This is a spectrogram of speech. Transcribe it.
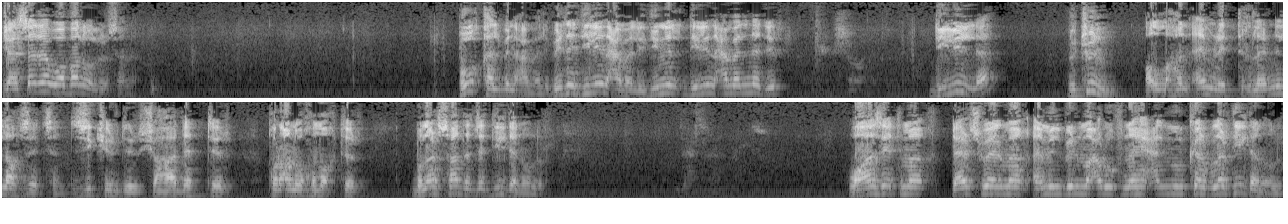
Gelse de vabal olur sana. Bu kalbin ameli. Bir de dilin ameli. Dilin, dilin ameli nedir? Dilinle bütün Allah'ın emrettiklerini lafz etsen. Zikirdir, şehadettir, Kur'an okumaktır. Bunlar sadece dilden olur. Vaaz etmek, ders vermek, emil bil ma'ruf, nehy'el münker bunlar dilden olur.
